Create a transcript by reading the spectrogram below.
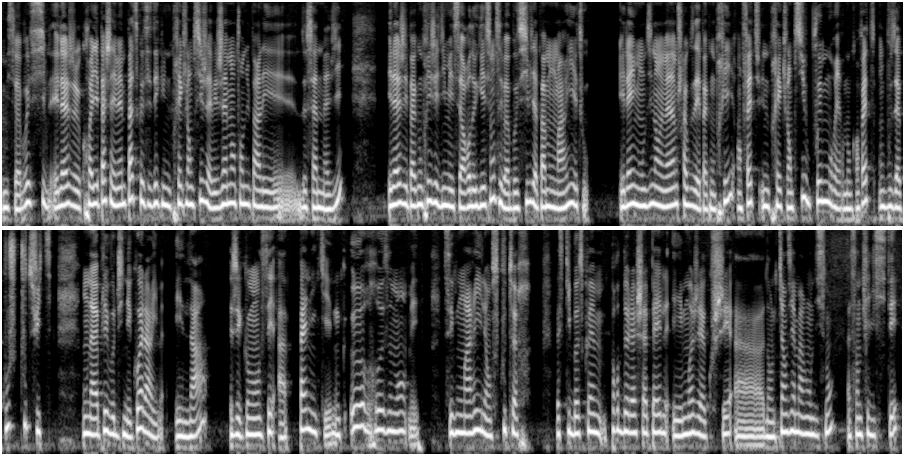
Mais c'est pas possible. Et là, je croyais pas, je savais même pas ce que c'était qu'une prééclampsie, j'avais jamais entendu parler de ça de ma vie. Et là, j'ai pas compris, j'ai dit Mais c'est hors de question, c'est pas possible, y a pas mon mari et tout. Et là, ils m'ont dit non, mais madame, je crois que vous n'avez pas compris. En fait, une prééclampsie, vous pouvez mourir. Donc, en fait, on vous accouche tout de suite. On a appelé votre gynéco, elle arrive. Et là, j'ai commencé à paniquer. Donc, heureusement, mais c'est que mon mari, il est en scooter. Parce qu'il bosse quand même porte de la chapelle. Et moi, j'ai accouché à, dans le 15e arrondissement, à Sainte-Félicité.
